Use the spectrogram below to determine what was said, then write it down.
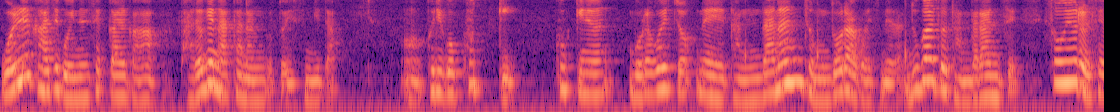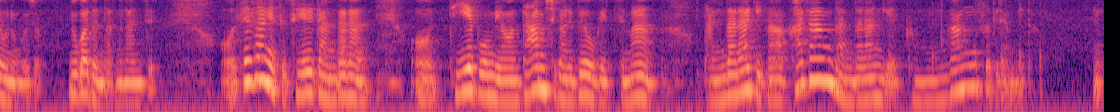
원래 가지고 있는 색깔과 다르게 나타나는 것도 있습니다. 어, 그리고 굳기. 굳기는 뭐라고 했죠? 네, 단단한 정도라고 했습니다. 누가 더 단단한지 소유를 세우는 거죠. 누가 더 단단한지. 어, 세상에서 제일 단단한 어, 뒤에 보면 다음 시간에 배우겠지만 단단하기가 가장 단단한 게 금강석이랍니다. 음.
